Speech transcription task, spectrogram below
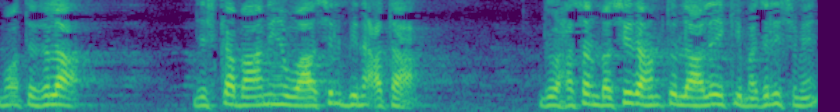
معتزلہ، جس کا بانی ہے واصل بن عطا، جو حسن بصیر رحمۃ اللہ علیہ کی مجلس میں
